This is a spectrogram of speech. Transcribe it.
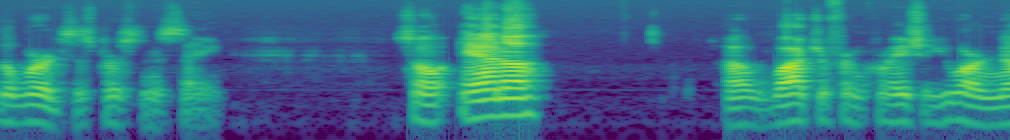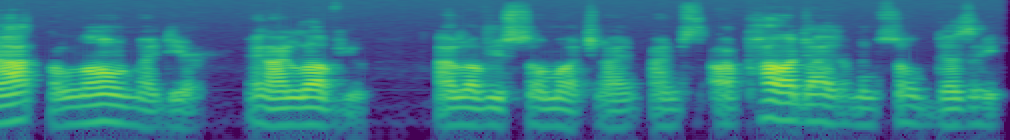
the words this person is saying. So, Anna, a watcher from Croatia, you are not alone, my dear, and I love you. I love you so much, and I, I'm, I apologize. I've been so busy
